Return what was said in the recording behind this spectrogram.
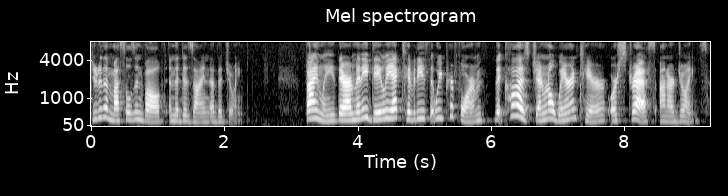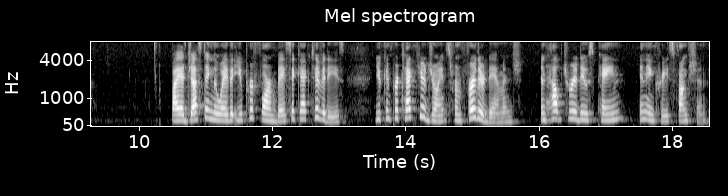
due to the muscles involved and the design of the joint. Finally, there are many daily activities that we perform that cause general wear and tear or stress on our joints. By adjusting the way that you perform basic activities, you can protect your joints from further damage and help to reduce pain and increase function.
